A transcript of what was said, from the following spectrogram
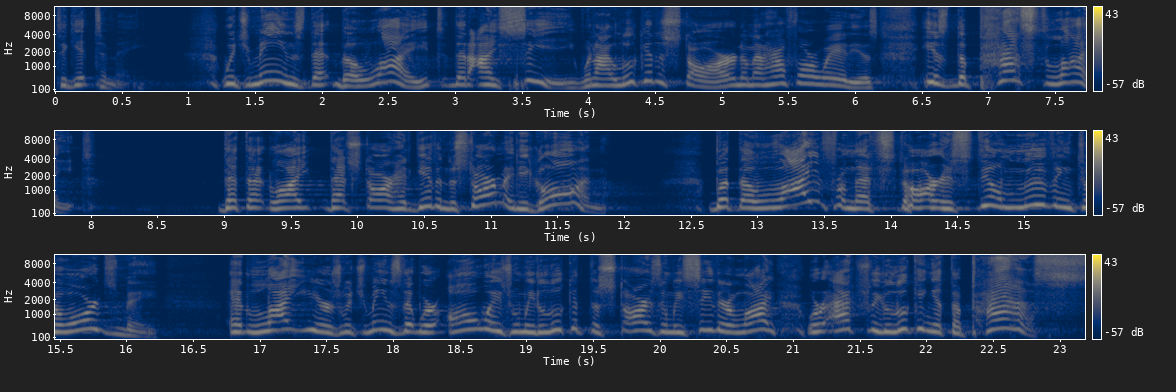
to get to me which means that the light that I see when I look at a star, no matter how far away it is, is the past light that that light, that star had given. The star may be gone, but the light from that star is still moving towards me at light years, which means that we're always, when we look at the stars and we see their light, we're actually looking at the past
